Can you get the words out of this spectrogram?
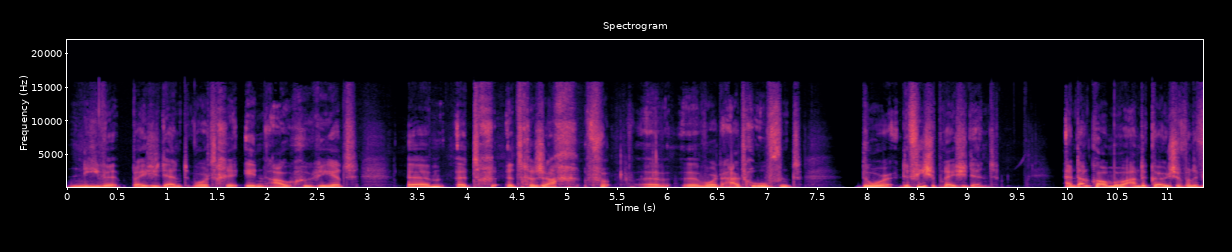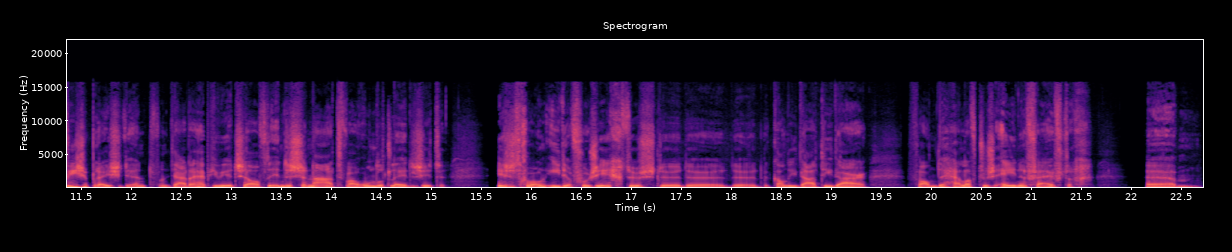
nieuwe president wordt geïnaugureerd... Um, het, het gezag uh, uh, wordt uitgeoefend door de vicepresident. En dan komen we aan de keuze van de vicepresident. Want ja, daar heb je weer hetzelfde. In de Senaat, waar 100 leden zitten, is het gewoon ieder voor zich. Dus de, de, de, de kandidaat die daar van de helft, dus 51 um,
